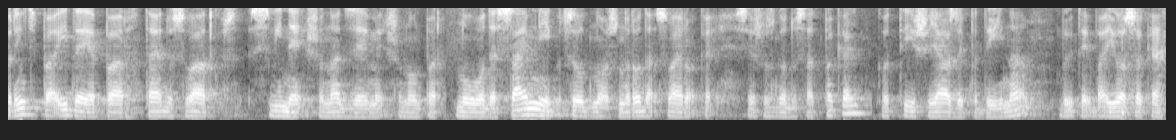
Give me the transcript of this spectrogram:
Principā ideja par tādu svātku svinēšanu, atzīmēšanu un par novada saimnieku cildinošanu rodās vairāk kā sešus gadus atpakaļ, ko tīši jāzipa dīnā. Būtībā jāsaka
